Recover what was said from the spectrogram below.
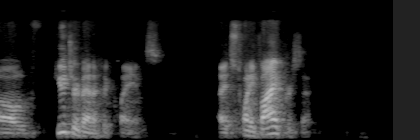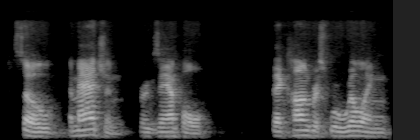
of future benefit claims, it's 25%. So imagine, for example, that Congress were willing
